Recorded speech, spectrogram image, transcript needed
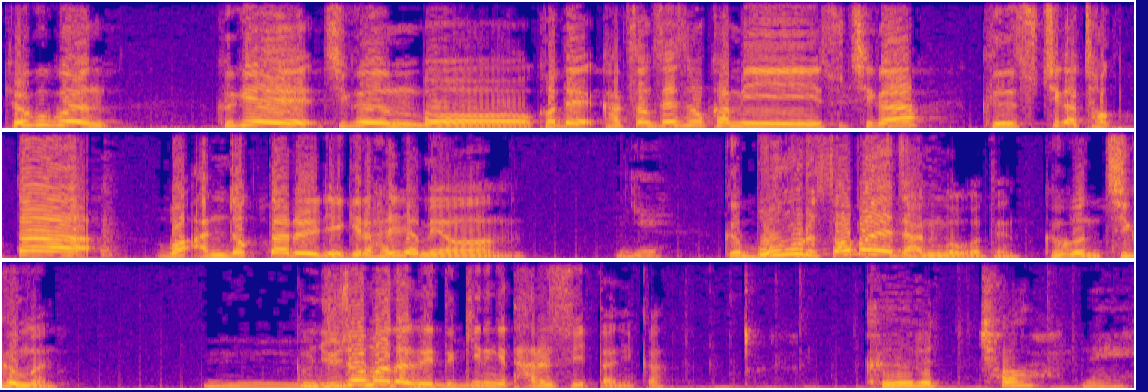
결국은 그게 지금 뭐 거대 각성 세스노카미 수치가 그 수치가 적다 뭐 안 적다를 얘기를 하려면 예. 그 몸으로 써봐야지 아는 거거든. 그건 지금은. 음, 그럼 유저마다 그 느끼는 게 다를 수 있다니까. 그렇죠. 네.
